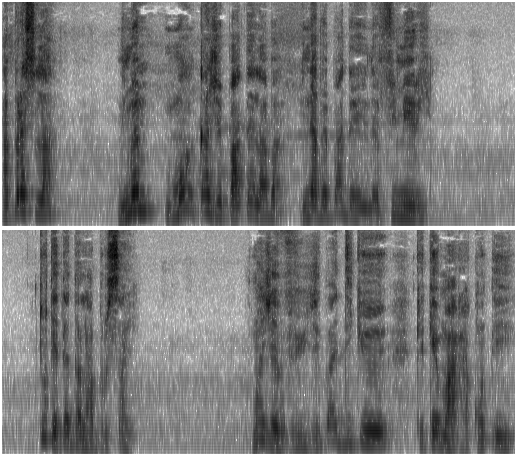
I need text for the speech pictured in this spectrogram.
Après cela, même moi, quand je partais là-bas, il n'y avait pas d'infirmerie. Tout était dans la broussaille. Moi, j'ai vu, je n'ai pas dit que quelqu'un m'a raconté.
